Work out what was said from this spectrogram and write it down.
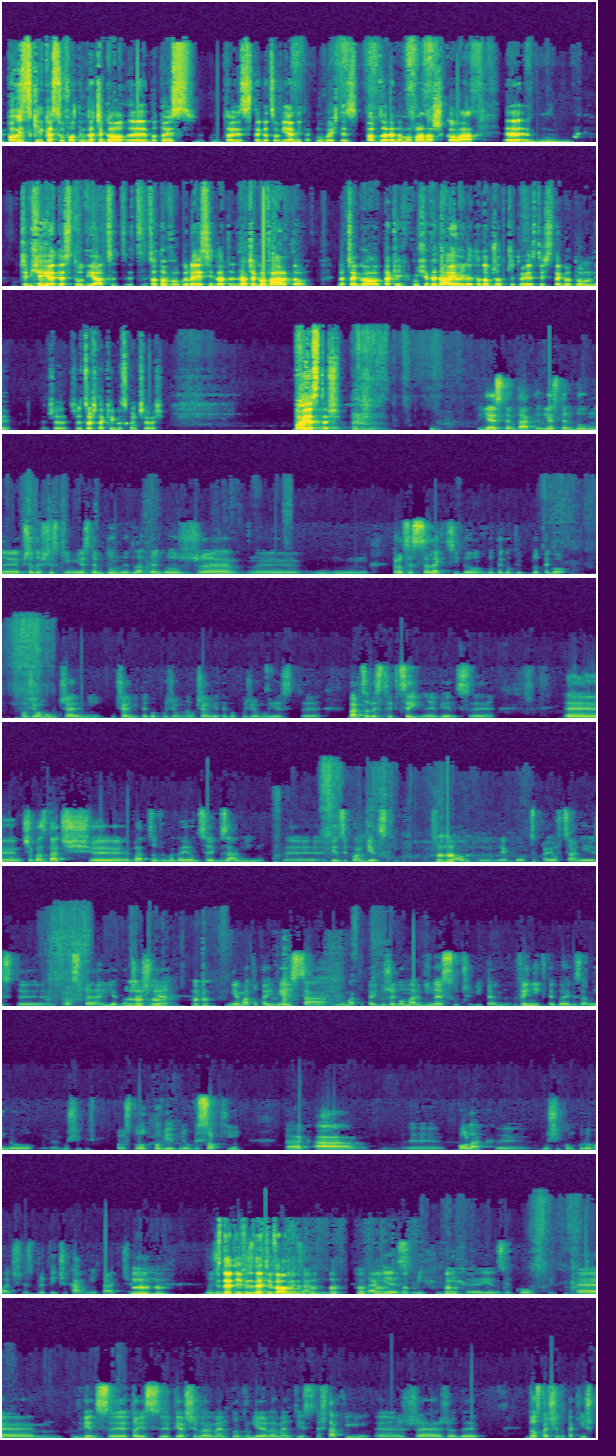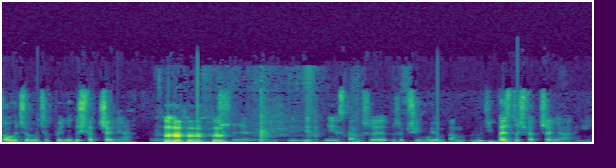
Powiedz kilka słów o tym, dlaczego, e, bo to jest, to jest z tego co wiem i tak mówiłeś, to jest bardzo renomowana szkoła. Czym się je te studia? Co, to w ogóle jest i dla- dlaczego warto? Dlaczego, tak jak mi się wydaje, o ile to dobrze odczytuję, jesteś z tego dumny, że, że coś takiego skończyłeś? Bo jesteś. Jestem, tak, jestem dumny. Przede wszystkim jestem dumny dlatego, że y, y, proces selekcji do, do, tego, do tego poziomu uczelni, uczelni tego poziomu, na uczelnię tego poziomu jest y, bardzo restrykcyjny, więc trzeba zdać bardzo wymagający egzamin w języku angielskim. Mhm. y, jakby obcokrajowca nie jest y, proste i jednocześnie Mhm. Mhm. nie ma tutaj miejsca, nie ma tutaj dużego marginesu, czyli ten wynik tego egzaminu e, musi być po prostu odpowiednio wysoki, tak? a e, Polak musi konkurować z Brytyjczykami, tak? czyli Mhm. Ludźmi, Z natywami. Mhm. tak jest, w ich, w ich e, języku. Więc e, to jest pierwszy element. No, drugi element jest też taki, e, że żeby dostać się do takiej szkoły, trzeba mieć odpowiednie doświadczenie. Mhm. Mhm. Też nie jest tak, że, że przyjmują tam ludzi bez doświadczenia. I,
